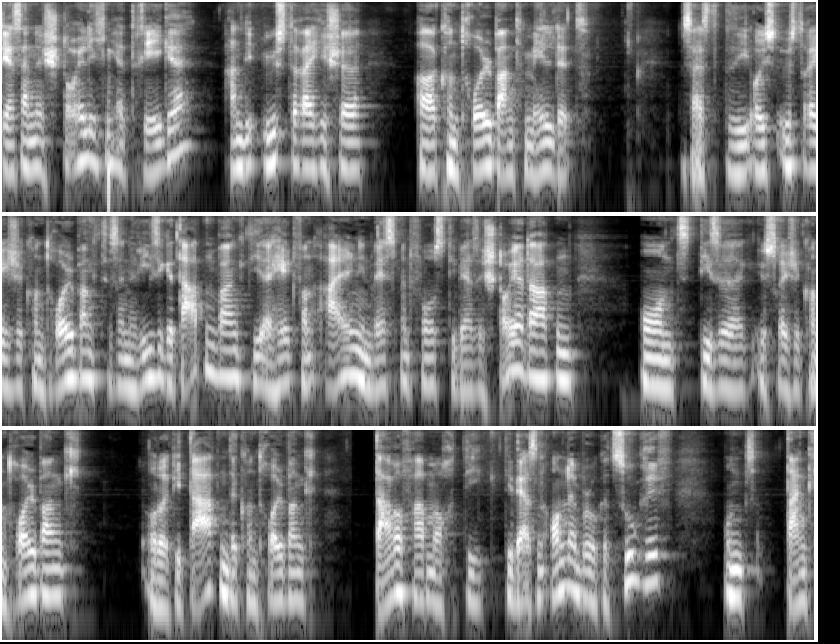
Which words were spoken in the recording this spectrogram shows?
der seine steuerlichen Erträge an die österreichische äh, Kontrollbank meldet. Das heißt, die österreichische Kontrollbank, das ist eine riesige Datenbank, die erhält von allen Investmentfonds diverse Steuerdaten und diese österreichische Kontrollbank, oder die Daten der Kontrollbank, darauf haben auch die diversen Online-Broker Zugriff und dank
